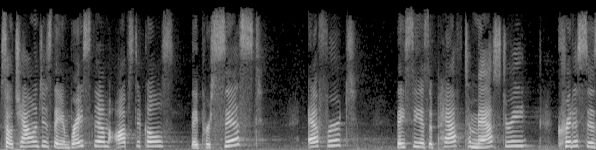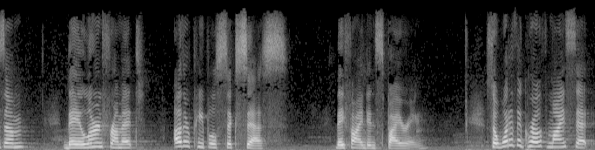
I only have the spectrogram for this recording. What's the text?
So, challenges, they embrace them, obstacles, they persist, effort, they see as a path to mastery, criticism, they learn from it, other people's success they find inspiring. So, what are the growth mindset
